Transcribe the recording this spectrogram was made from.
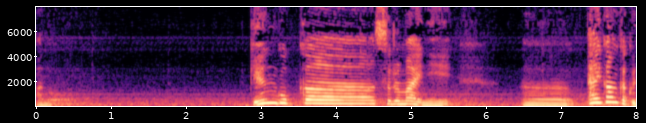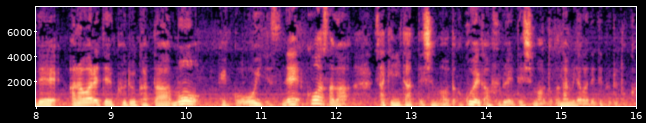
あの言語化する前にうん体感覚で現れてくる方も結構多いですね。怖さが先に立ってしまうとか声が震えてしまうとか涙が出てくるとか。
